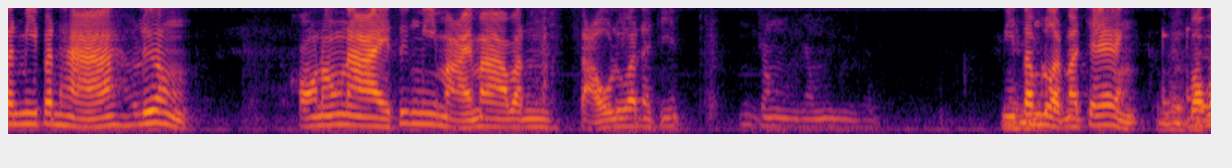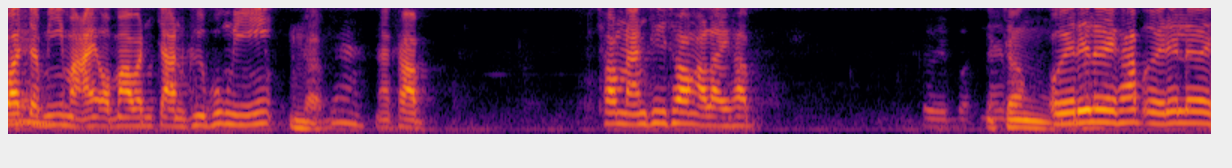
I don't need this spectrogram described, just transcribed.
มันมีปัญหาเรื่องของน้องนาย ซึ่งมีหมายมาวันเสาร์หรือวันอาทิตย์ ยังยังไม่มีครับ มีตำรวจมาแจ้ง บอกว่าจะมีหมายออกมาวันจันทร์คือพรุ่งนี้ครับ นะครับ ช่องนั้นชื่อช่องอะไรครับ เคยบอกได้ช่องเอ่ยได้เลยครับ เอ่ยได้เลย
